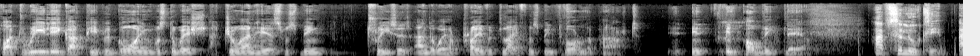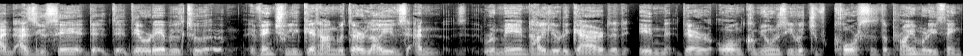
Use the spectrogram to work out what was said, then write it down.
what really got people going was the way Joanne Hayes was being treated and the way her private life was being torn apart in, in public there. Absolutely. And as you say, they, they, were able to eventually get on with their lives and remained highly regarded in their own community, which of course is the primary thing.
